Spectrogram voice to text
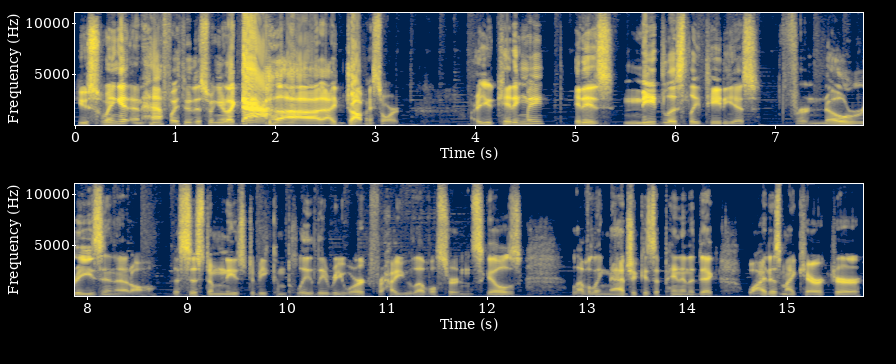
you swing it, and halfway through the swing, you're like, nah, ah, I dropped my sword. Are you kidding me? It is needlessly tedious for no reason at all. The system needs to be completely reworked for how you level certain skills. Leveling magic is a pain in the dick. Why does my character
